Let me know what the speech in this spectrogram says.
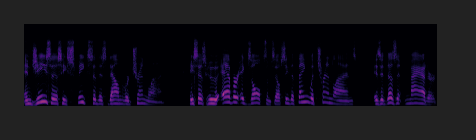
And Jesus, he speaks to this downward trend line. He says, Whoever exalts himself. See, the thing with trend lines is it doesn't matter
